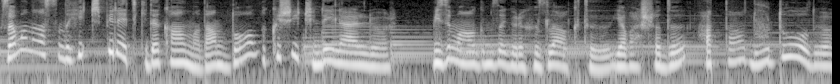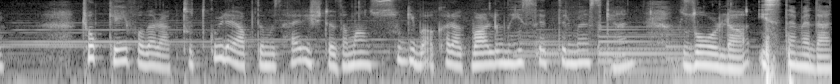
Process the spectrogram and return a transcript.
Zaman aslında hiçbir etkide kalmadan doğal akışı içinde ilerliyor. Bizim algımıza göre hızlı aktığı, yavaşladığı hatta durduğu oluyor. Çok keyif alarak tutkuyla yaptığımız her işte zaman su gibi akarak varlığını hissettirmezken zorla, istemeden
